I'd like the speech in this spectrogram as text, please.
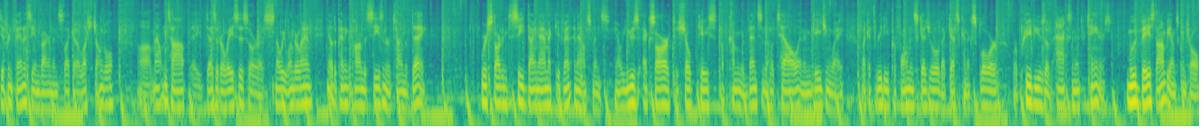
different fantasy environments like a lush jungle, a mountaintop, a desert oasis, or a snowy wonderland, you know, depending upon the season or time of day we're starting to see dynamic event announcements. You know, use XR to showcase upcoming events in the hotel in an engaging way, like a 3D performance schedule that guests can explore, or previews of acts and entertainers. Mood-based ambiance control.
